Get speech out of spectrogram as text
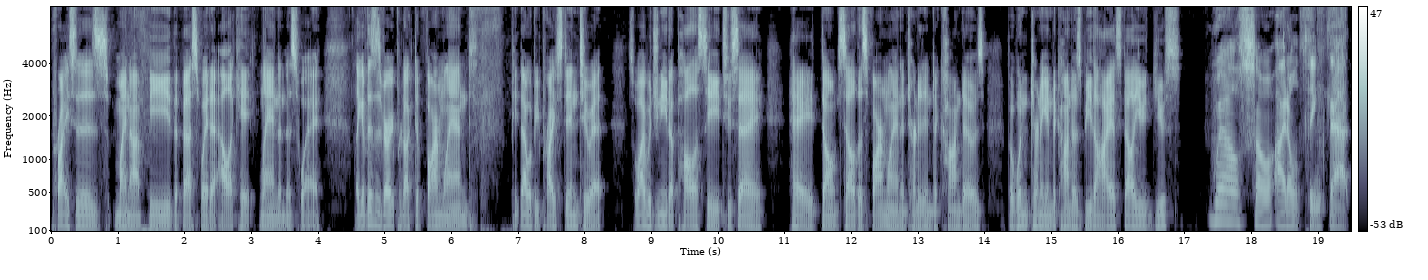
prices might not be the best way to allocate land in this way? Like, if this is very productive farmland, that would be priced into it. So, why would you need a policy to say, hey, don't sell this farmland and turn it into condos? But wouldn't turning into condos be the highest valued use? Well, so I don't think that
